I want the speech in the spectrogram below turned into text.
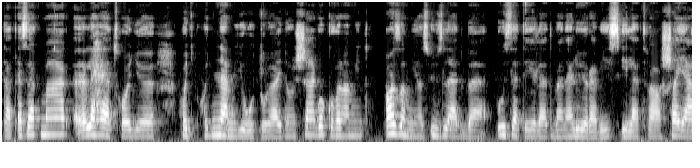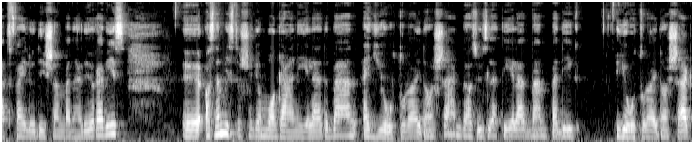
Tehát ezek már lehet, hogy, hogy, hogy nem jó tulajdonságok, valamint az, ami az üzletbe, üzleti életben előre visz, illetve a saját fejlődésemben előre visz, az nem biztos, hogy a magánéletben egy jó tulajdonság, de az üzleti életben pedig jó tulajdonság.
